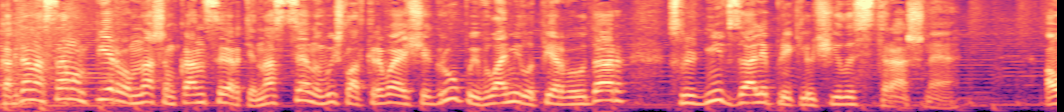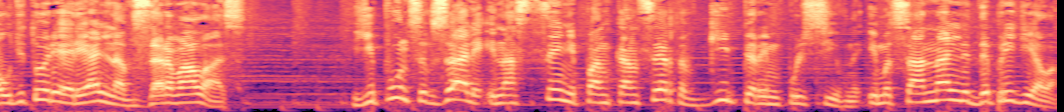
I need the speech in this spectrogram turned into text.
Когда на самом первом нашем концерте на сцену вышла открывающая группа и вломила первый удар, с людьми в зале приключилось страшное. Аудитория реально взорвалась. Японцы в зале и на сцене панк-концертов гиперимпульсивны, эмоциональны до предела.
